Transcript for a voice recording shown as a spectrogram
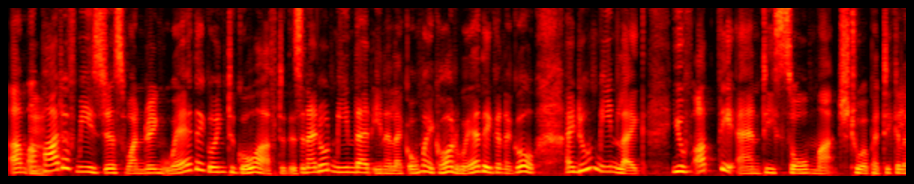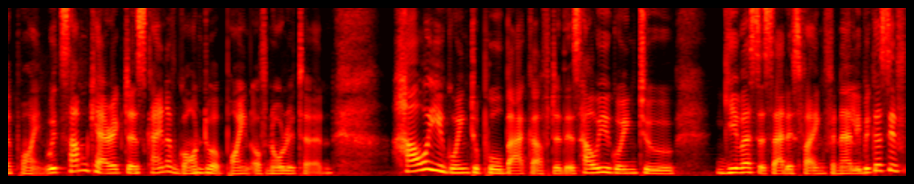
Um, A part of me is just wondering where they're going to go after this, and I don't mean that in a like, oh my god, where are they going to go? I do mean like you've upped the ante so much to a particular point, with some characters kind of gone to a point of no return. How are you going to pull back after this? How are you going to give us a satisfying finale? Because if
